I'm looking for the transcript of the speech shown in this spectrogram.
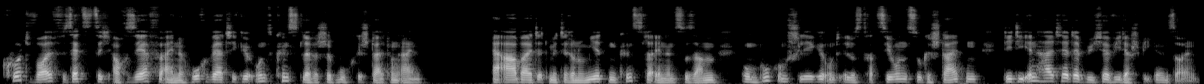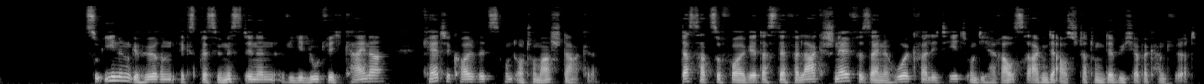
Kurt Wolf setzt sich auch sehr für eine hochwertige und künstlerische Buchgestaltung ein. Er arbeitet mit renommierten KünstlerInnen zusammen, um Buchumschläge und Illustrationen zu gestalten, die die Inhalte der Bücher widerspiegeln sollen. Zu ihnen gehören ExpressionistInnen wie Ludwig Keiner, Käthe Kollwitz und Ottomar Starke. Das hat zur Folge, dass der Verlag schnell für seine hohe Qualität und die herausragende Ausstattung der Bücher bekannt wird.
